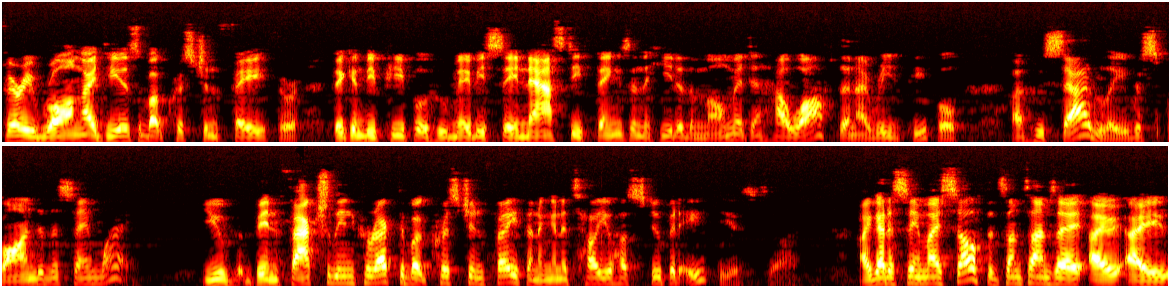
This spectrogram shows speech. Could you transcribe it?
very wrong ideas about Christian faith, or they can be people who maybe say nasty things in the heat of the moment. And how often I read people uh, who sadly respond in the same way. You've been factually incorrect about Christian faith, and I'm going to tell you how stupid atheists are. I got to say myself that sometimes I, I, I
